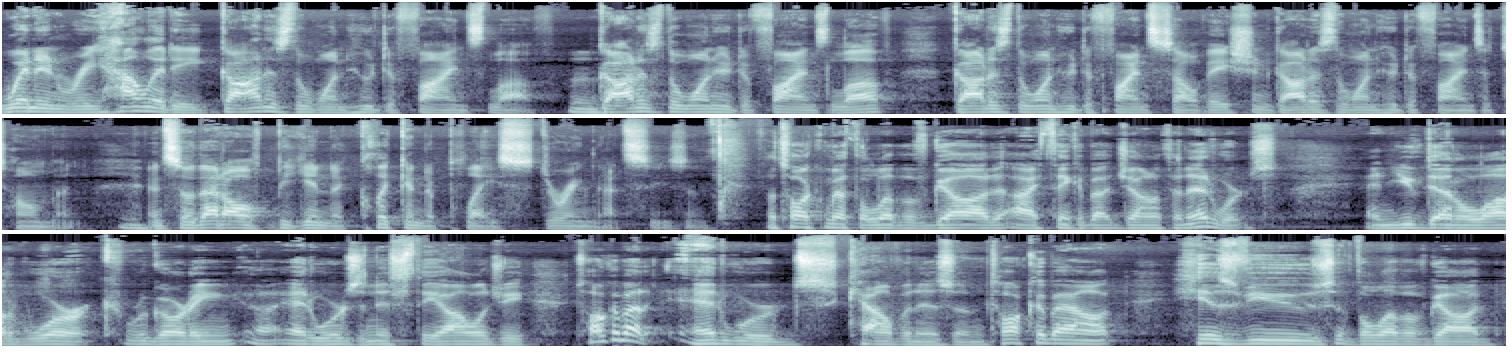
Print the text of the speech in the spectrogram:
When in reality, God is the one who defines love. Mm. God is the one who defines love. God is the one who defines salvation. God is the one who defines atonement. Mm. And so that all began to click into place during that season. Now, talking about the love of God, I think about Jonathan Edwards and you've done a lot of work regarding uh, Edwards and his theology. Talk about Edwards' Calvinism. Talk about his views of the love of God,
